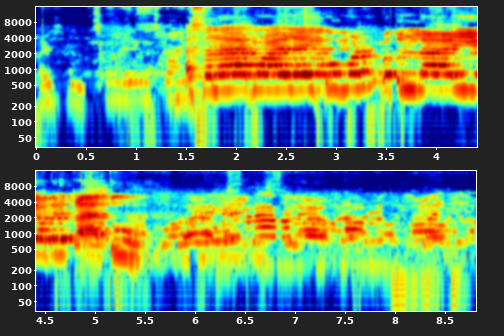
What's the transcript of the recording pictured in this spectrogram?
Faiz. Assalamu alaikum warahmatullahi wabarakatuh. কালিমা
